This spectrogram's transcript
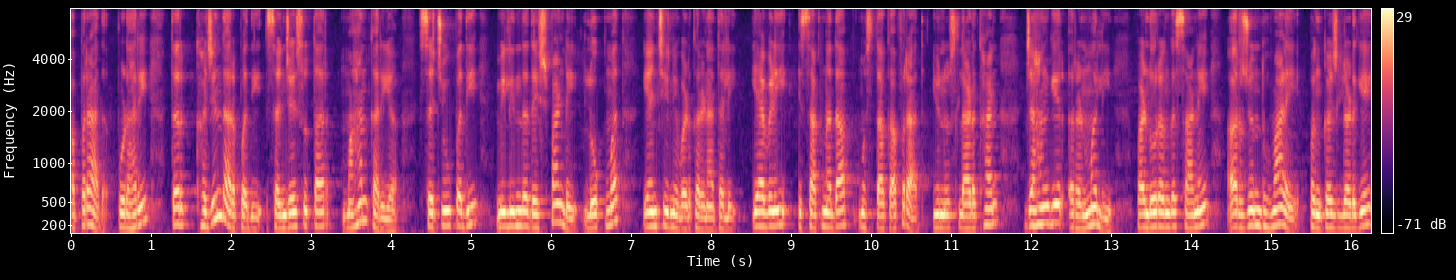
अपराध पुढारी तर खजिनदारपदी संजय सुतार महान कार्य सचिवपदी मिलिंद देशपांडे लोकमत यांची निवड करण्यात आली. यावेळी इसाक नदाफ मुस्ताक अफराद युनुस लाडखान जहांगीर रणमली पांडुरंग साने अर्जुन धुमाळे पंकज लडगे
